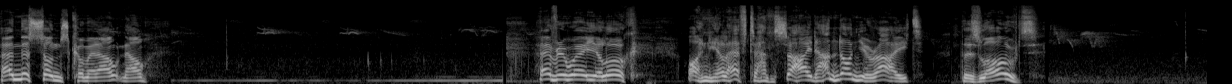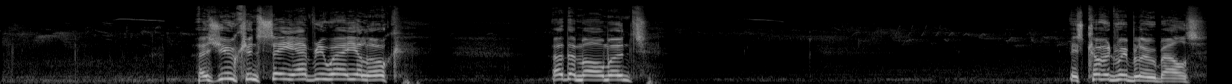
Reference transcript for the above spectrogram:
And the sun's coming out now. Everywhere you look, on your left hand side and on your right, there's loads. As you can see everywhere you look, at the moment, it's covered with bluebells.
